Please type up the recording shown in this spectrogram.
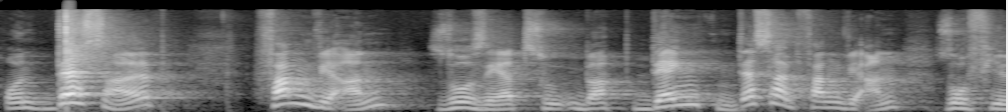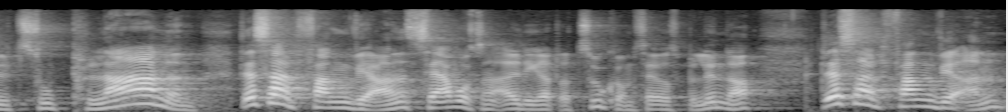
Und deshalb fangen wir an, so sehr zu überdenken. Deshalb fangen wir an, so viel zu planen. Deshalb fangen wir an, Servus an all die gerade dazukommen, Servus Belinda. Deshalb fangen wir an,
